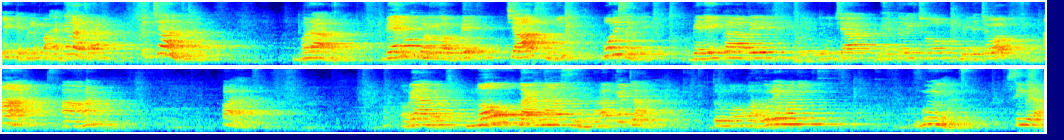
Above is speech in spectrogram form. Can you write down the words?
એક ટેબલના પાયા કેટલા થયા? તો ચાર થયા. બરાબર. બેનો ગણ્યો આપણે ચાર સુધી બોલી શકીએ બે એકા બે બે દુ ચાર બે તરી છ બે ચોક આઠ આઠ પાયા હવે આગળ નવ ગાયના શિંગડા કેટલા? તો નવ ગાયો લેવાની. ગુણ્યા શિંગડા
